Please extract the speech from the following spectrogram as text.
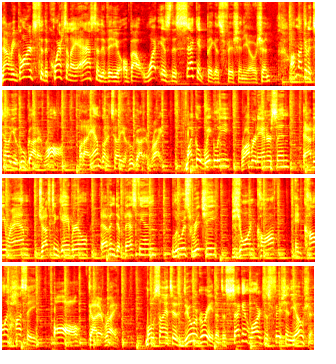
Now, in regards to the question I asked in the video about what is the second biggest fish in the ocean, I'm not going to tell you who got it wrong, but I am going to tell you who got it right. Michael Wigley, Robert Anderson, Abby Ram, Justin Gabriel, Evan DeBestian, Louis Ritchie, Bjorn Koth, and Colin Hussey all got it right. Most scientists do agree that the second largest fish in the ocean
